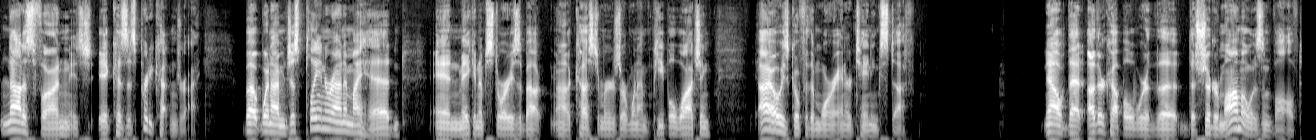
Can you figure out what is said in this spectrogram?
not as fun. It's it because it's pretty cut and dry. But when i'm just playing around in my head and making up stories about uh, customers or when i'm people watching i always go for the more entertaining stuff. Now that other couple where the the sugar mama was involved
